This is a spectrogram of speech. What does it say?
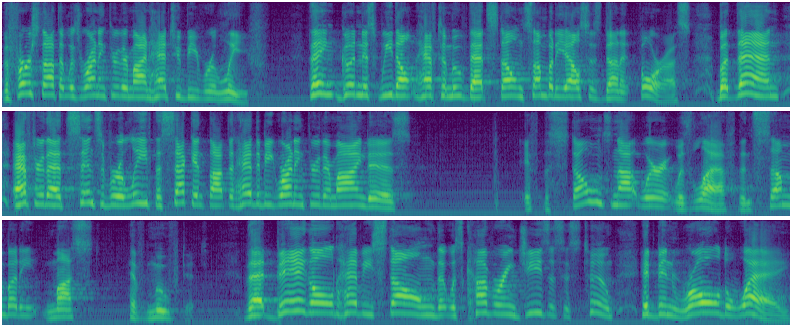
The first thought that was running through their mind had to be relief. Thank goodness we don't have to move that stone. Somebody else has done it for us. But then, after that sense of relief, the second thought that had to be running through their mind is if the stone's not where it was left, then somebody must have moved it. That big old heavy stone that was covering Jesus' tomb had been rolled away,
